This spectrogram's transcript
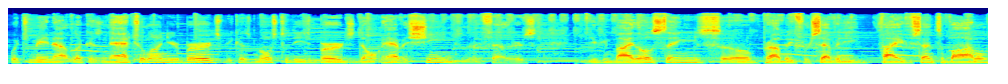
which may not look as natural on your birds because most of these birds don't have a sheen to their feathers. You can buy those things so probably for 75 cents a bottle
